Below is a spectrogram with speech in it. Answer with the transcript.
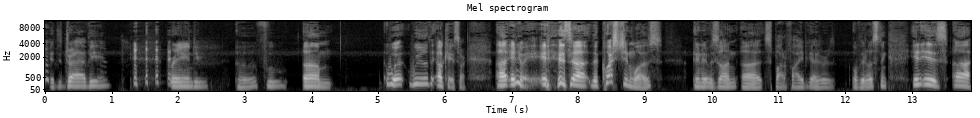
at the drive-in, Brandy, a fool. Um, what will they? Okay, sorry. Uh, anyway, it is. Uh, the question was, and it was on uh, Spotify. If you guys were over there listening, it is. Uh,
